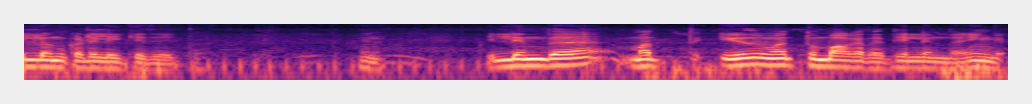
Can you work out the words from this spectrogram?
ಇಲ್ಲೊಂದು ಕಡೆ ಲೀಕೇಜ್ ಐತಿ. ಇಲ್ಲಿಂದ ಮತ್ತು ಇದು ಮತ್ತೆ ತುಂಬ ಆಗತೈತಿ ಇಲ್ಲಿಂದ, ಹಿಂಗೆ.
